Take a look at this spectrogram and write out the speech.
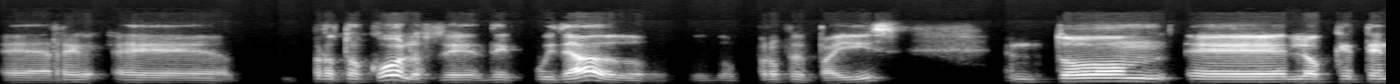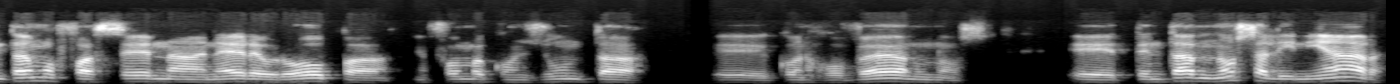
eh, protocolos de, de cuidado do, do, próprio país. Então, o que tentamos fazer na, na Europa, em forma conjunta com os governos, tentar nos alinhar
